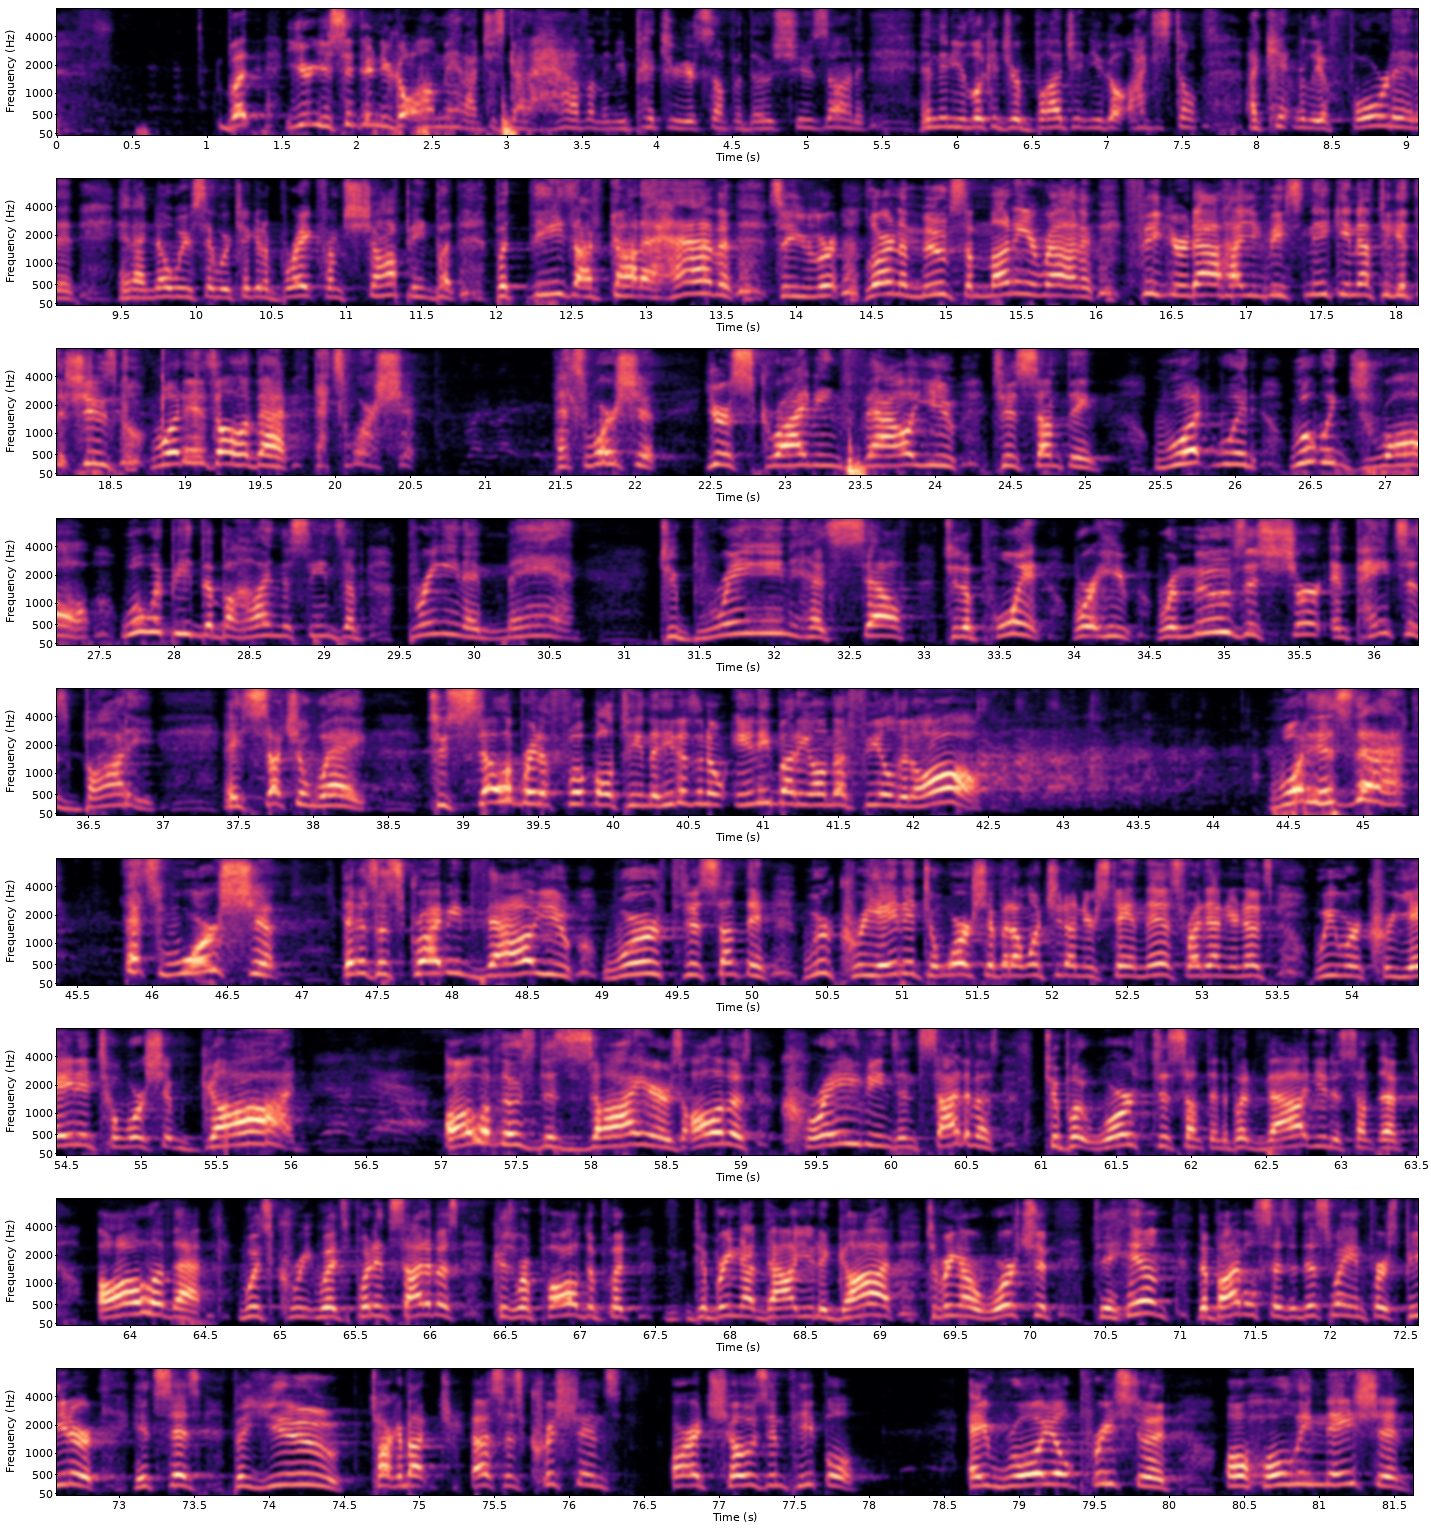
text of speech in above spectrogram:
But you, you sit there and you go, oh man, I just got to have them. And you picture yourself with those shoes on. And, and, then you look at your budget and you go, I just don't, I can't really afford it. And, and I know we said we are taking a break from shopping, but, but these I've got to have. And so you learn, learn to move some money around and figure it out how you can be sneaky enough to get the shoes. What is all of that? That's worship. That's worship. You're ascribing value to something. What would, what would draw, what would be the behind the scenes of bringing a man to bringing himself to the point where he removes his shirt and paints his body in such a way to celebrate a football team that he doesn't know anybody on that field at all. what is that? That's worship that is ascribing value, worth to something. We're created to worship, but I want you to understand this. Write down your notes. We were created to worship God. All of those desires, all of those cravings inside of us to put worth to something, to put value to something, all of that was, cre- was put inside of us because we're called to put to bring that value to God, to bring our worship to Him. The Bible says it this way in First Peter. It says, "But you talk about us as Christians." Are a chosen people, a royal priesthood, a holy nation,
